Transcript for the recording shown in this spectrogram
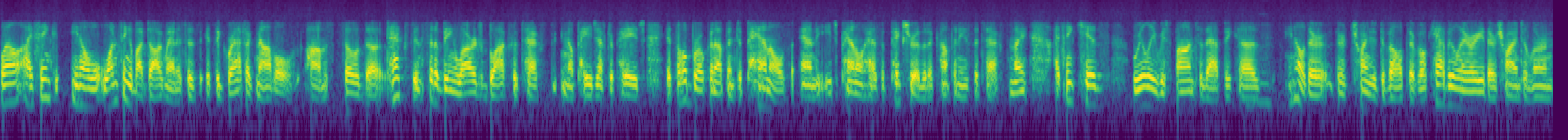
Well, I think you know one thing about Dogman is it's, it's a graphic novel. Um, so the text, instead of being large blocks of text, you know, page after page, it's all broken up into panels, and each panel has a picture that accompanies the text. And I, I think kids really respond to that because you know they're they're trying to develop their vocabulary, they're trying to learn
